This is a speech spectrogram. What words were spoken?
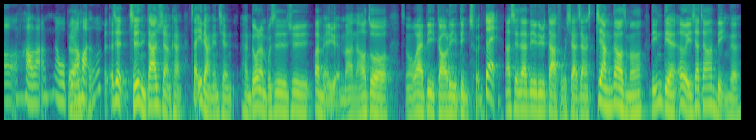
哦，好啦，那我不要换了。而而且，其实你大家去想想看，在一两年前，很多人不是去换美元嘛，然后做什么外币高利定存。对，那现在利率大幅下降，降到什么零点二以下，降到零了。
